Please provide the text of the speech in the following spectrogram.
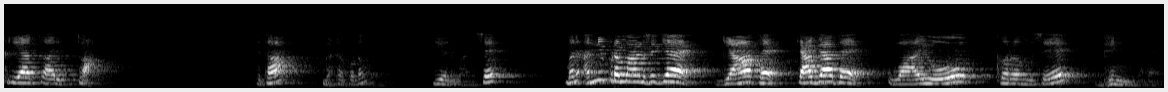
क्रियाकारित्व यथा घटपट, ये अनुमान से। मन अन्य प्रमाण से क्या है? ज्ञात है। क्या ज्ञात है? वायु कर्म से भिन्न है।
